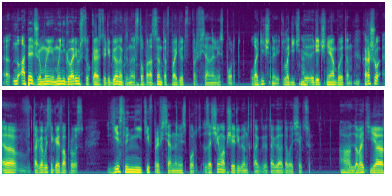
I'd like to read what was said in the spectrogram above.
Э, Но опять же, мы, мы не говорим, что каждый ребенок на 100% пойдет в профессиональный спорт. Логично ведь? Логично. Э, Речь не об этом. Хорошо, э, в- тогда возникает вопрос. Если не идти в профессиональный спорт, зачем вообще ребенка тогда, тогда давать секцию? А, давайте я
